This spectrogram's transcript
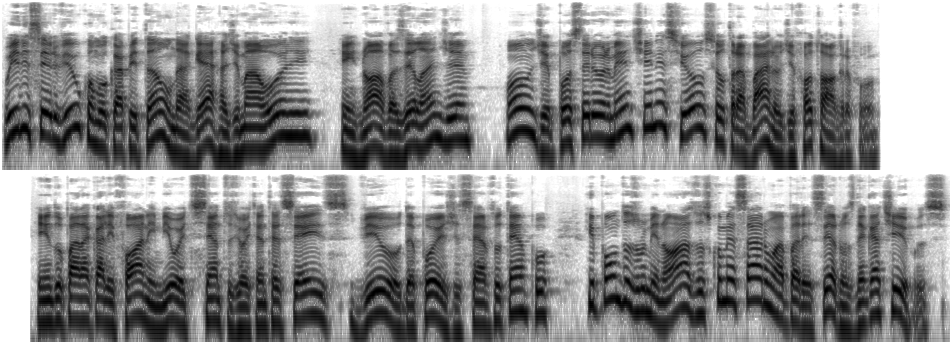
Willey serviu como capitão na Guerra de Maori, em Nova Zelândia, onde, posteriormente, iniciou seu trabalho de fotógrafo. Indo para a Califórnia em 1886, viu, depois de certo tempo, que pontos luminosos começaram a aparecer nos negativos,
